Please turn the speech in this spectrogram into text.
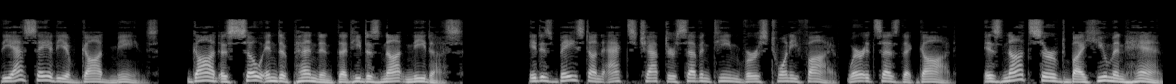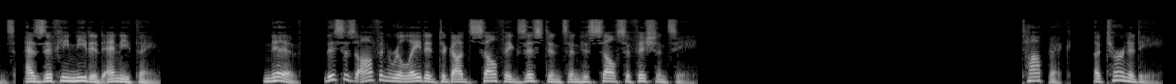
The aseity of God means God is so independent that he does not need us. It is based on Acts chapter 17 verse 25, where it says that God is not served by human hands, as if he needed anything. Niv. This is often related to God's self-existence and his self-sufficiency. Eternity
